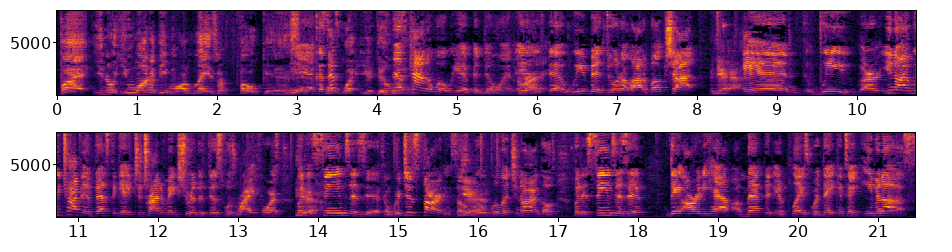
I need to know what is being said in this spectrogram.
But, you know, you want to be more laser focused yeah, because that's- what you're doing. That's kind of what we have been doing. Is Right. that we've been doing a lot of buckshot, Yeah. and we are, you know, and we tried to investigate to try to make sure that this was right for us. But Yeah. it seems as if, and we're just starting, so Yeah. we'll, we'll let you know how it goes. But it seems as if they already have a method in place where they can take even us.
